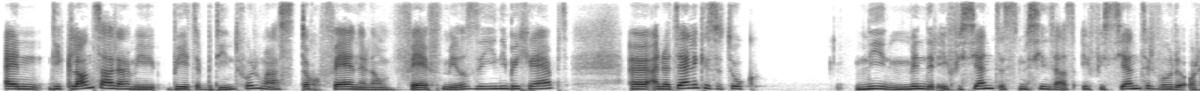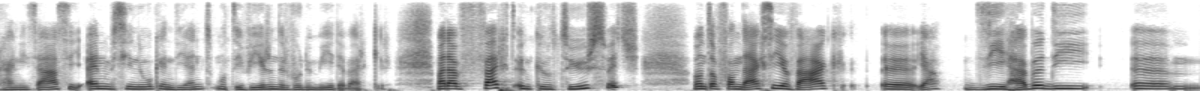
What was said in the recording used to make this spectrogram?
En die klant zou daarmee beter bediend worden, maar dat is toch fijner dan vijf mails die je niet begrijpt. Uh, en uiteindelijk is het ook niet minder efficiënt, het is misschien zelfs efficiënter voor de organisatie en misschien ook in die end motiverender voor de medewerker. Maar dat vergt een cultuurswitch, want vandaag zie je vaak, uh, ja, die hebben die, uh,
